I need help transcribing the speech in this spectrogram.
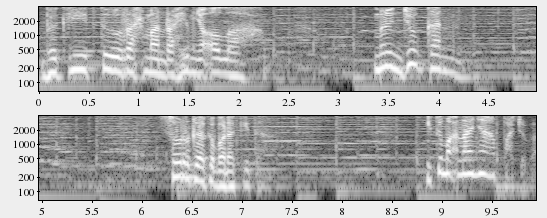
Begitu Rahman Rahimnya Allah menunjukkan surga kepada kita. Itu maknanya apa coba?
